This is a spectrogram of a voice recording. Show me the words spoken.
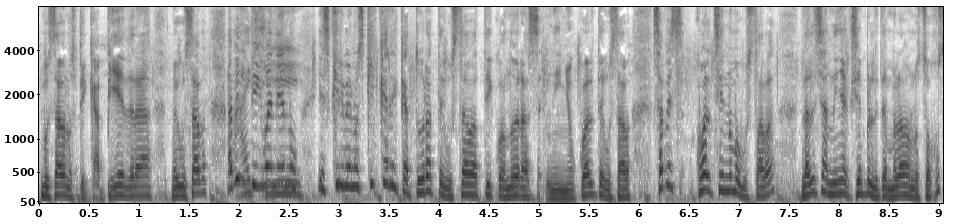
Me gustaban los Picapiedra, me gustaba. A ver, sí. Baniano, escríbenos, ¿qué caricatura te gustaba a ti cuando eras niño? ¿Cuál te gustaba? ¿Sabes cuál sí no me gustaba? La de esa niña que siempre le temblaban los ojos.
